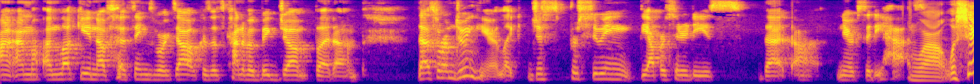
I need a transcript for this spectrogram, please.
I, am I'm, I'm lucky enough that things worked out because it's kind of a big jump, but um, that's what I'm doing here. Like just pursuing the opportunities that uh, New York City has. Wow. Well, share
